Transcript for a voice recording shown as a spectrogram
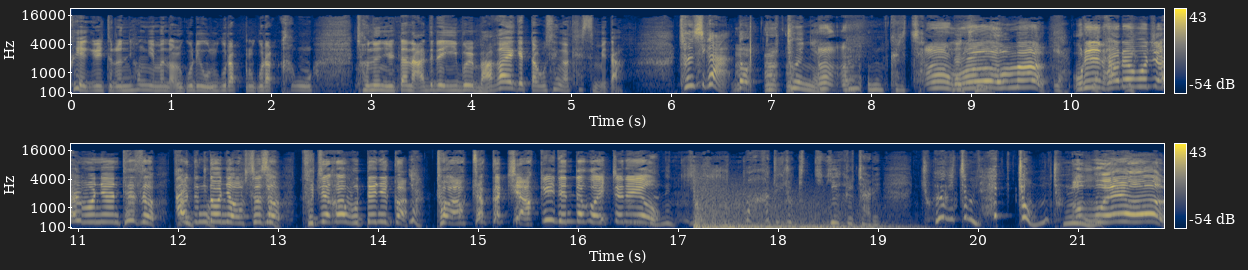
그 얘기를 들은 형님은 얼굴이 울그락불그락하고 저는 일단 아들의 입을 막아야겠다고 생각했습니다. 천식아, 너 조용히 해. 응, 응, 그렇지. 너 조용히 해. 어, 엄마, 야. 우리는 할아버지 할머니한테서 받은 아니, 좀- 돈이 없어서 부자가 못 되니까 야. 더 악착같이 아껴야 된다고 했잖아요. 이봐도 이렇게 얘기를 잘해. 조용히 좀 해, 좀 어, 조용히. 왜요?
